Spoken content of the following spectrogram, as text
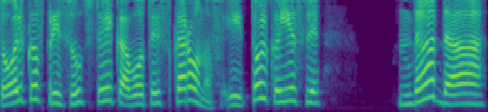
только в присутствии кого-то из коронов, и только если... Да-да,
